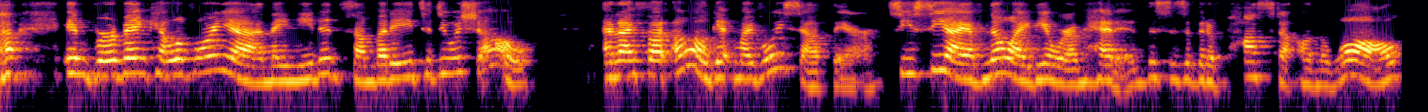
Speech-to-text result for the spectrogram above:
in burbank california and they needed somebody to do a show and I thought, oh, I'll get my voice out there. So you see, I have no idea where I'm headed. This is a bit of pasta on the wall,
